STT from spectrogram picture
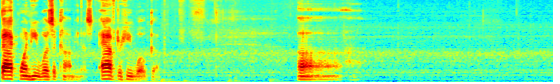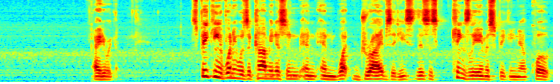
back when he was a communist, after he woke up. Uh, all right, here we go. Speaking of when he was a communist and, and, and what drives it, he's, this is Kingsley Amis speaking now, quote,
